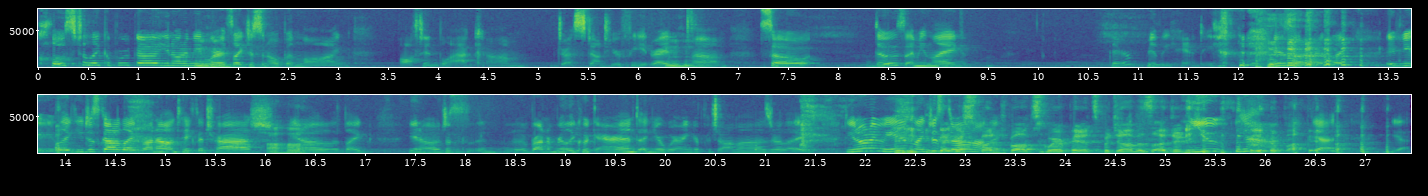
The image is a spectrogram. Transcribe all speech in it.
close to like a burqa, you know what I mean? Where Mm-hmm. it's like just an open, long, often black um, dress down to your feet, right? Mm-hmm. Um, so those, I mean, like they're really handy. Is what I- like if you like, you just gotta like run out and take the trash. Uh-huh. You know, like you know, just uh, run a really quick errand, and you're wearing your pajamas or like, do you know what I mean? Like just got your on, like, SpongeBob SquarePants pajamas underneath you yeah yeah yeah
